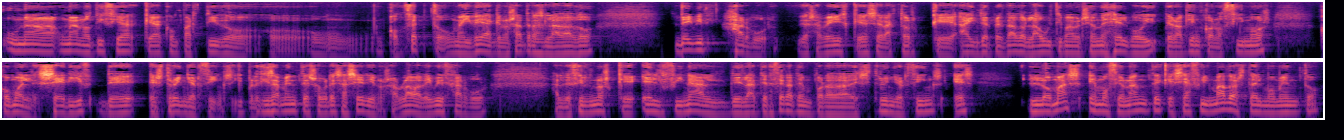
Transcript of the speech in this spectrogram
una, una, noticia que ha compartido un concepto, una idea que nos ha trasladado David Harbour. Ya sabéis que es el actor que ha interpretado la última versión de Hellboy, pero a quien conocimos como el sheriff de Stranger Things. Y precisamente sobre esa serie nos hablaba David Harbour al decirnos que el final de la tercera temporada de Stranger Things es lo más emocionante que se ha filmado hasta el momento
